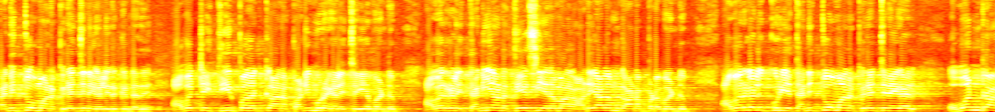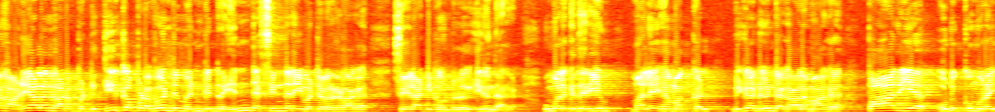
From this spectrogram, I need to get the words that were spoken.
தனித்துவமான பிரச்சனைகள் இருக்கின்றது. அவற்றை தீர்ப்பதற்கான படிமுறைகளை செய்ய வேண்டும். அவர்களை தனியான தேசிய இனமாக அடையாளம் காணப்பட வேண்டும். அவர்களுக்குரிய தனித்துவமான பிரச்சனைகள் ஒவ்வொன்றாக அடையாளம் காணப்பட்டு தீர்க்கப்பட வேண்டும் என்கின்ற எந்த சிந்தனை மற்றவர்களாக செயலாட்டி கொண்டு இருந்தார்கள். உங்களுக்கு தெரியும் மலேக மக்கள் மிக நீண்ட காலமாக பாரிய ஒடுக்குமுறை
